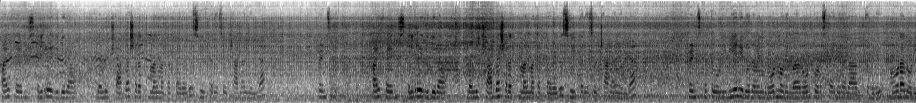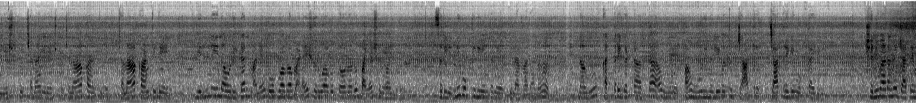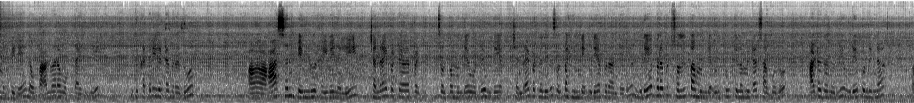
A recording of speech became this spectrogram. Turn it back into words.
Hi friends ಎಲ್ಲರೂ ಹೇಗಿದ್ದೀರಾ? ನಾನು ಶಾರದಾ ಶರತ್ ಕುಮಾರ್ ಮಾತಾಡ್ತಾ ಇರೋದು ಸ್ವೀಕರಿಸೋ ಚಾನಲ್ನಿಂದ. ಫ್ರೆಂಡ್ಸ್ ಹಾಯ್ ಫ್ರೆಂಡ್ಸ್ ಎಲ್ಲರೂ ಹೇಗಿದ್ದೀರಾ? ನಾನು ಶಾರದಾ ಶರತ್ ಕುಮಾರ್ ಮಾತಾಡ್ತಾ ಇರೋದು ಸ್ವೀಕರಿಸೋ ಚಾನಲ್ನಿಂದ. ಫ್ರೆಂಡ್ಸ್ ಮತ್ತು ಇದೇನಿದು ನಾವೇನು ರೋಡ್ ನೋಡಿಲ್ವಾ? ರೋಡ್ ತೋರಿಸ್ತಾ ಇದ್ದೀರಲ್ಲ ಬಿಡಿ ಮೋಡ ನೋಡಿ ಎಷ್ಟು ಚೆನ್ನಾಗಿದೆ, ಎಷ್ಟು ಚೆನ್ನಾಗಿ ಕಾಣ್ತಿದೆ ಚೆನ್ನಾಗಿ ಕಾಣ್ತಿದೆ. ಎಲ್ಲಿ ನಾವು ರಿಟರ್ನ್ ಮನೆಗೆ ಹೋಗುವಾಗ ಮಳೆ ಶುರುವಾಗುತ್ತೋ ಅನ್ನೋದು ಭಯ ಶುರುವಾಗಿದೆ ಸರಿ, ಎಲ್ಲಿಗೆ ಹೋಗ್ತಿದ್ದೀವಿ ಅಂತಲೇ ಹೇಳ್ತಿಲ್ಲ ಅಲ್ವಾ ನಾನು? ನಾವು ಕತ್ತರಿಘಟ್ಟ ಅಂತ ಊರು. ಆ ಊರಿನಲ್ಲಿ ಇವತ್ತು ಜಾತ್ರೆ, ಜಾತ್ರೆಗೆ ಹೋಗ್ತಾ ಇದ್ದೀವಿ. ಶನಿವಾರನೇ ಜಾತ್ರೆ ಮುಗಿದಿದೆ. ನಾವು ಭಾನುವಾರ ಹೋಗ್ತಾ ಇದ್ದೀವಿ. ಇದು ಕತ್ತರಿಘಟ್ಟ ಬರೋದು ಹಾಸನ್ ಬೆಂಗಳೂರು ಹೈವೇನಲ್ಲಿ. ಚಂದ್ರಾಯಪಟ್ಟ ಪಟ್, ಸ್ವಲ್ಪ ಮುಂದೆ ಹೋದರೆ ಉದಯ ಚಂದ್ರಾಯಪಟ್ಟಣದಿಂದ ಸ್ವಲ್ಪ ಹಿಂದೆ, ಉದಯಪುರ ಅಂತ ಇದೆ. ಉದಯಪುರ ಬಿಟ್ಟು ಸ್ವಲ್ಪ ಮುಂದೆ, ಒಂದು ಟೂ ಕಿಲೋಮೀಟರ್ಸ್ ಆಗ್ಬೋದು. ಆಟೋದಲ್ಲಿ ಹೋದ್ವಿ. ಉದಯಪುರದಿಂದ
